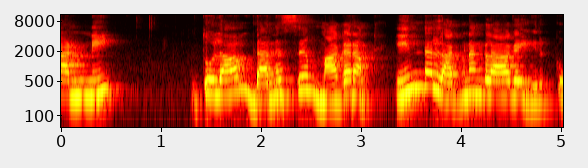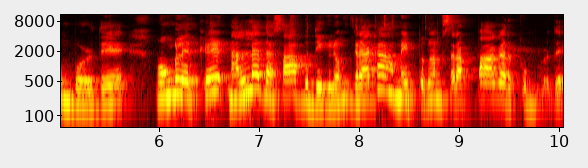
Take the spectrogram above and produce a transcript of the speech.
கன்னி துலாம் தனுசு மகரம் இந்த லக்னங்களாக இருக்கும் பொழுது உங்களுக்கு நல்ல தசாபுதிகளும் கிரக அமைப்புகளும் சிறப்பாக இருக்கும் பொழுது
